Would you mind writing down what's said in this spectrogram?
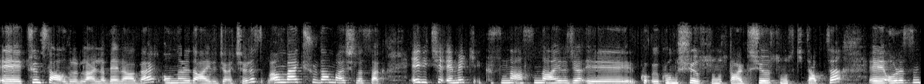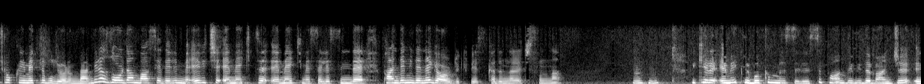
e, tüm saldırılarla beraber onları da ayrıca açarız. Ama belki şuradan başlasak. Ev içi emek kısmında aslında ayrıca e, konuşuyorsunuz, tartışıyorsunuz kitapta. E, orasını çok kıymetli buluyorum ben. Biraz oradan bahsedelim mi? Ev içi emekte, emek meselesinde pandemide ne gördük biz kadınlar açısından? Bir kere emek ve bakım meselesi pandemide bence e,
